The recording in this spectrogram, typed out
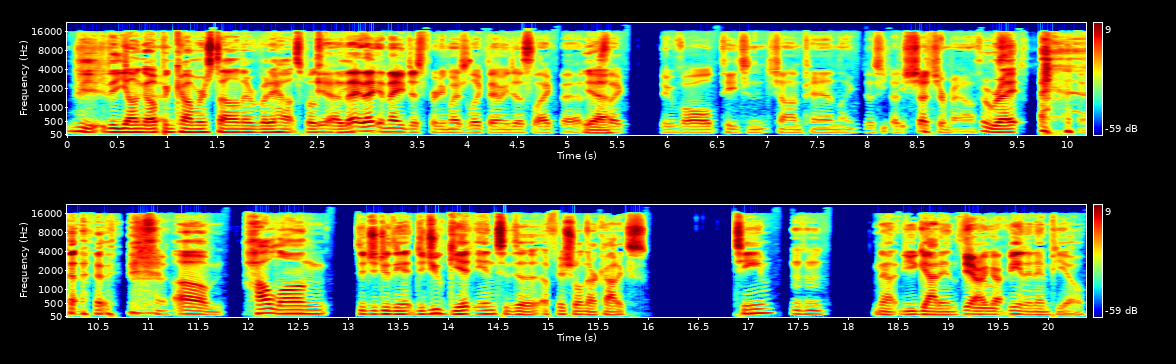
the, the young up and comers telling everybody how it's supposed yeah. to be. They, they and they just pretty much looked at me just like that. Yeah. It's like Duvall teaching Sean Penn, like just shut, shut your mouth. right. um, how long did you do the? Did you get into the official narcotics team? hmm Now you got in through Yeah, got- being an NPO.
